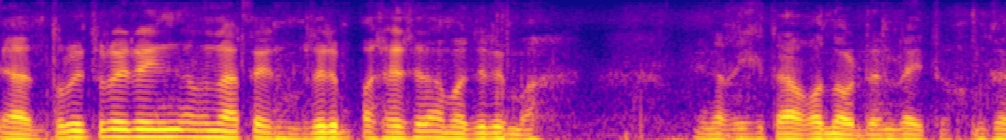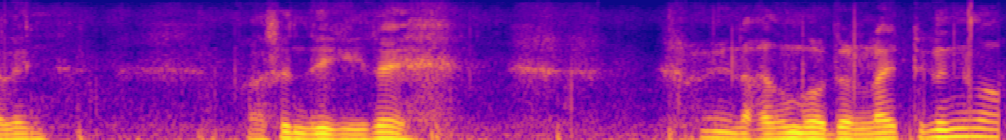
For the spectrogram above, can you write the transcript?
Yan, tuloy-tuloy lang yung ano natin. Madilim pa sila, madilim ah. May nakikita ako Northern Light. Oh. Ang galing. Kaso hindi kita eh. May laki ng Northern Light. Tignan nyo.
